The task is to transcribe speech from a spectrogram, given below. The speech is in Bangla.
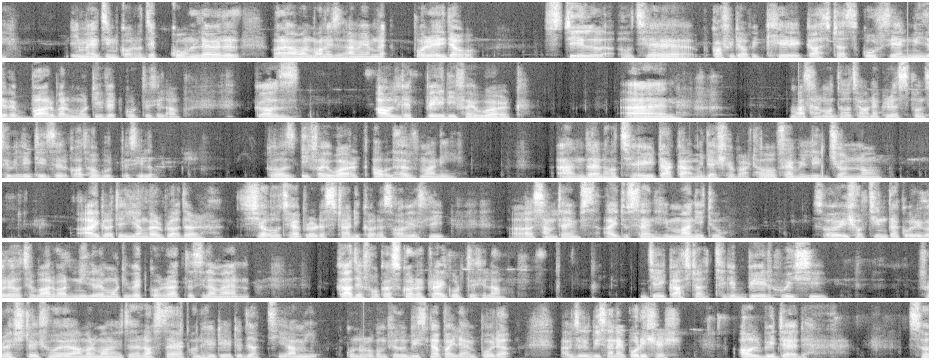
ইমাজিন করো যে কোন লেভেলের মানে আমার মনে হচ্ছে আমি এমনি পরেই যাব। স্টিল হচ্ছে কফি টফি খেয়ে কাজ টাজ করছি আর নিজেরে বারবার মোটিভেট করতেছিলাম। Because I will get paid if I work and মাথার মধ্যে হচ্ছে অনেক রেসপন্সিবিলিটিস এর কথা ঘুরতেছিল। Because if I work I will have money and then হচ্ছে এই টাকা আমি দেশে পাঠাবো ফ্যামিলির জন্য। I got a younger brother সে হচ্ছে অ্যাব্রোডে স্টাডি করে so obviously sometimes I to send him money too so এইসব চিন্তা করে করে হচ্ছে বারবার নিজের মোটিভেট করে রাখতেছিলাম অ্যান্ড কাজে ফোকাস করার ট্রাই করতেছিলাম। যেই কাজটা থেকে বের হইছি ফ্রেশ ট্রেশ হয়ে আমার মনে হচ্ছে রাস্তায় এখন হেঁটে হেঁটে যাচ্ছি। আমি কোনো রকম শুধু বিছনা পাইলে আমি পয়রা আমি যদি বিছানায় পড়ি শেষ I will be dead so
